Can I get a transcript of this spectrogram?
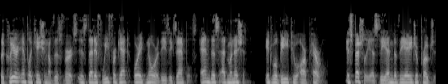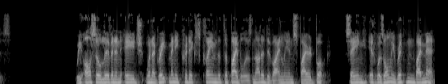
The clear implication of this verse is that if we forget or ignore these examples and this admonition, it will be to our peril, especially as the end of the age approaches. We also live in an age when a great many critics claim that the Bible is not a divinely inspired book, saying it was only written by men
